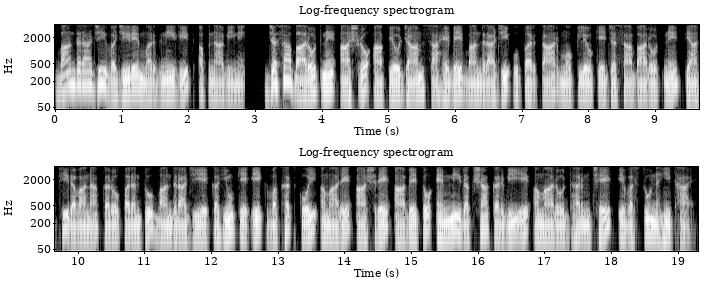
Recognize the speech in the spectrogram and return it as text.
બાંદરાજી વજીરે મર્દની રીત અપનાવીને જસા બારોટને આશરો આપ્યો જામ સાહેબે બાંદરાજી ઉપર તાર મોકલ્યો કે જસા બારોટને ત્યાંથી રવાના કરો પરંતુ બાંદરાજીએ કહ્યું કે એક વખત કોઈ અમારે આશરે આવે તો એમની રક્ષા કરવી એ અમારો ધર્મ છે, એ વસ્તુ નહીં થાય.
